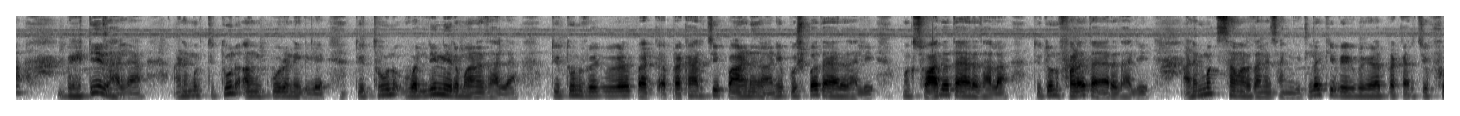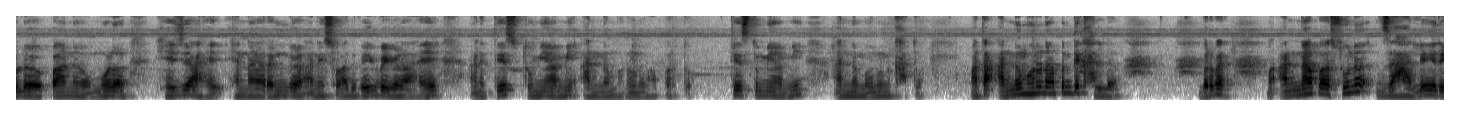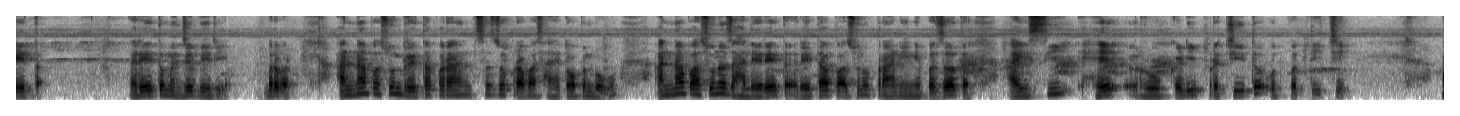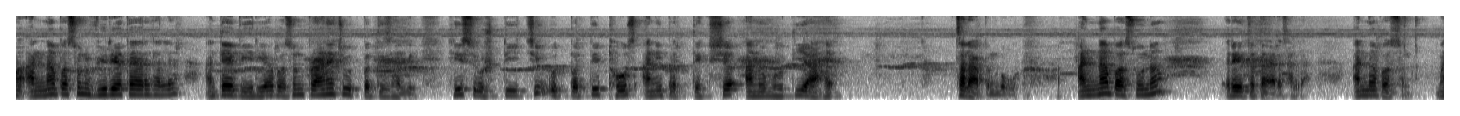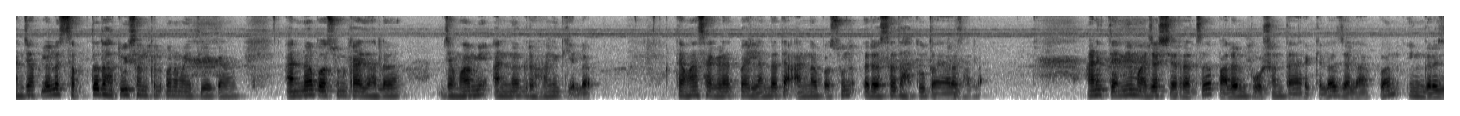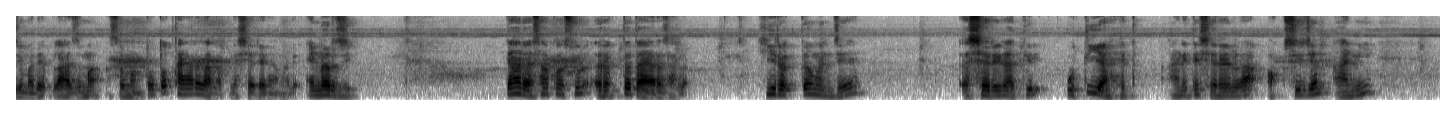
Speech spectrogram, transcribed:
भेटी झाल्या आणि मग तिथून अंकुर निघले. तिथून वल्ली निर्माण झाल्या. तिथून वेगवेगळ्या प्रक प्रकारची पानं आणि पुष्प तयार झाली. मग स्वाद तयार झाला. तिथून फळं तयार झाली. आणि मग समर्थाने सांगितलं की वेगवेगळ्या प्रकारची फुलं पानं मुळं हे जे आहे ह्यांना रंग आणि स्वाद वेगवेगळा आहे आणि तेच तुम्ही आम्ही अन्न म्हणून वापरतो. तेच तुम्ही आम्ही अन्न म्हणून खातो. आता अन्न म्हणून आपण ते खाल्लं. बरोबर? मग अन्नापासून झाले रेत. रेत म्हणजे वीर्य. बरोबर? अन्नापासून रेतापर्यंतचा जो प्रवास आहे तो आपण बघू. अन्नापासून झाले रेत रेतापासून प्राणी निपजत ऐसी हे रोकडी प्रचित उत्पत्तीची. मग अन्नापासून वीर्य तयार झालं आणि त्या वीर्यापासून प्राण्याची उत्पत्ती झाली. ही सृष्टीची उत्पत्ती ठोस आणि प्रत्यक्ष अनुभूती आहे. चला आपण बघू. अन्नापासून रेत तयार झाला. अन्नापासून म्हणजे आपल्याला सप्तधातू ही संकल्पना माहिती आहे का? अन्नापासून काय झालं? जेव्हा मी अन्न ग्रहण केलं तेव्हा सगळ्यात पहिल्यांदा त्या अन्नापासून रसधातू तयार झाला. आणि त्यांनी माझ्या शरीराचं पालनपोषण तयार केलं ज्याला आपण इंग्रजीमध्ये प्लाझ्मा असं म्हणतो. तो तयार झाला आपल्या शरीरामध्ये एनर्जी. त्या रसापासून रक्त तयार झालं. ही रक्त म्हणजे शरीरातील उती आहेत आणि ते शरीराला ऑक्सिजन आणि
